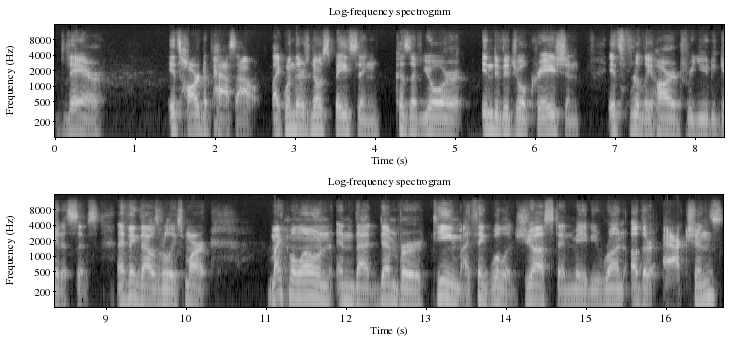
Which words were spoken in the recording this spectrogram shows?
there. It's hard to pass out. Like when there's no spacing because of your individual creation, it's really hard for you to get assists. And I think that was really smart. Mike Malone and that Denver team, I think, will adjust and maybe run other actions.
